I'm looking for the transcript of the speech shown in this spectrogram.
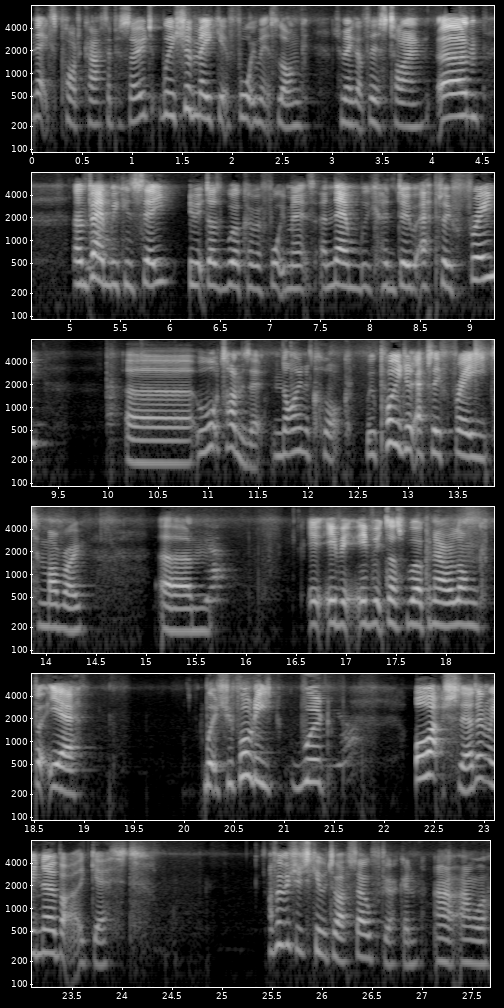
next podcast episode, we should make it forty minutes long to make up for this time. Um, and then we can see if it does work over forty minutes, and then we can do episode three. Uh, well, what time is it? Nine o'clock. We'll probably do episode three tomorrow. Um, Yeah. if it if it does work an hour long, but yeah, which we probably would. Or actually, I don't really know about a guest. I think we should just keep it to ourselves. Do you reckon? Our, our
